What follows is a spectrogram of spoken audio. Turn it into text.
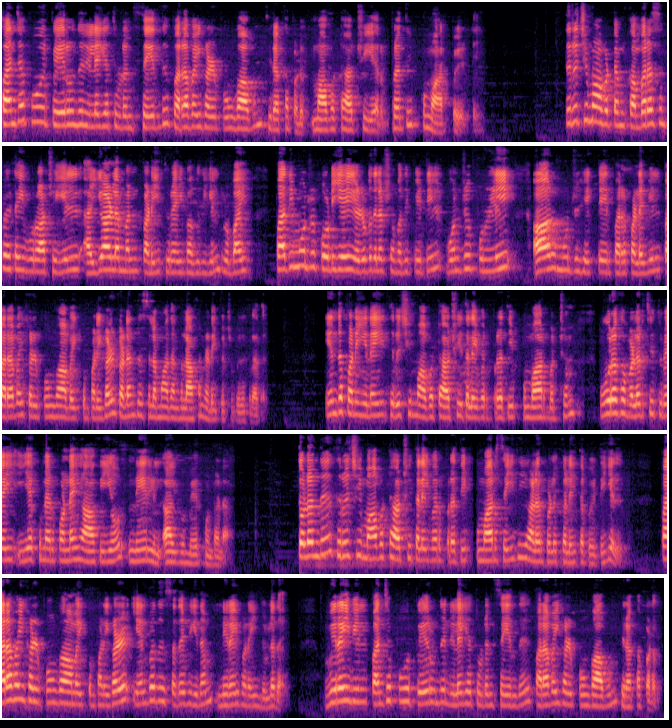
பஞ்சப்பூர் பேருந்து நிலையத்துடன் சேர்ந்து பறவைகள் பூங்காவும் திறக்கப்படும். மாவட்ட ஆட்சியர் பிரதீப் குமார் பேட்டி. திருச்சி மாவட்டம் கம்பரசம்பேட்டை ஊராட்சியில் ஐயாளம்மன் படித்துறை பகுதியில் ரூபாய் பதிமூன்று கோடியே எழுபது லட்சம் மதிப்பீட்டில் ஒன்று புள்ளி ஆறு மூன்று ஹெக்டேர் பரப்பளவில் பறவைகள் பூங்கா அமைக்கும் பணிகள் கடந்த சில மாதங்களாக நடைபெற்று வருகிறது. இந்த பணியினை திருச்சி மாவட்ட ஆட்சித்தலைவர் பிரதீப் குமார் மற்றும் ஊரக வளர்ச்சித்துறை இயக்குநர் பொன்னை ஆகியோர் நேரில் ஆய்வு மேற்கொண்டனர். தொடர்ந்து திருச்சி மாவட்ட ஆட்சித்தலைவர் பிரதீப் குமார் செய்தியாளர்களுக்கு அளித்த பேட்டியில் பறவைகள் பூங்கா அமைக்கும் பணிகள் எண்பது சதவீதம் நிறைவடைந்துள்ளது. விரைவில் பஞ்சப்பூர் பேருந்து நிலையத்துடன் சேர்ந்து பறவைகள் பூங்காவும் திறக்கப்படும்.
